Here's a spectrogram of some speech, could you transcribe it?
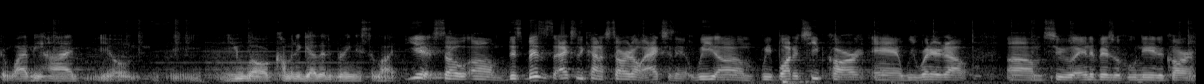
the why behind you know you all coming together to bring this to life. Yeah, so um, this business actually kind of started on accident. We um, we bought a cheap car and we rented it out um, to an individual who needed a car.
